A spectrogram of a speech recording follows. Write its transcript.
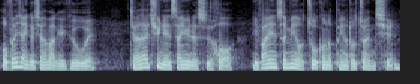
我分享一个想法给各位：假如在去年三月的时候，你发现身边有做空的朋友都赚钱，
